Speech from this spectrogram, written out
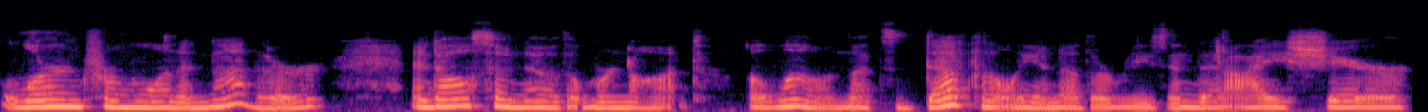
learn from one another and also know that we're not alone. That's definitely another reason that I share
